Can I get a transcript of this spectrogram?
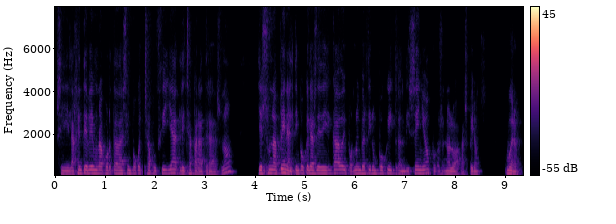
Si la gente ve una portada así un poco chapucilla, le echa para atrás, ¿no? Y es una pena el tiempo que le has dedicado y por no invertir un poquito en diseño, pues no lo hagas. Pero bueno,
